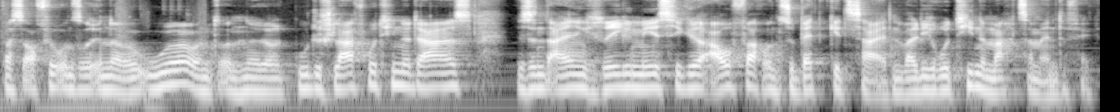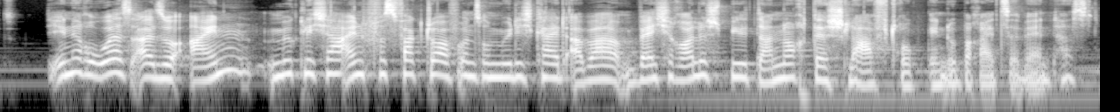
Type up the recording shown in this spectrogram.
was auch für unsere innere Uhr und, und eine gute Schlafroutine da ist, sind eigentlich regelmäßige Aufwach- und zu Bett Zeiten, weil die Routine macht es am Endeffekt. Die innere Uhr ist also ein möglicher Einflussfaktor auf unsere Müdigkeit, aber welche Rolle spielt dann noch der Schlafdruck, den du bereits erwähnt hast?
